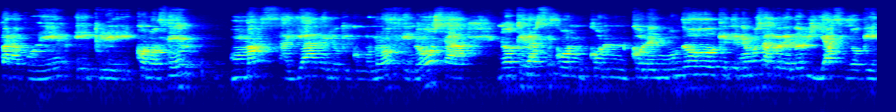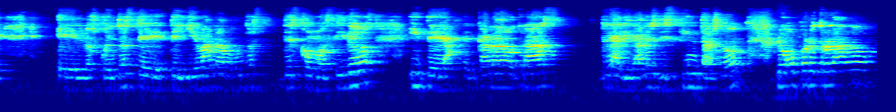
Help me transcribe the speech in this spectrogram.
para poder eh, conocer más allá de lo que conoce, ¿no? O sea, no quedarse con, con, con el mundo que tenemos alrededor y ya, sino que eh, los cuentos te, te, llevan a mundos desconocidos y te acercan a otras realidades distintas, ¿no? Luego, por otro lado,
